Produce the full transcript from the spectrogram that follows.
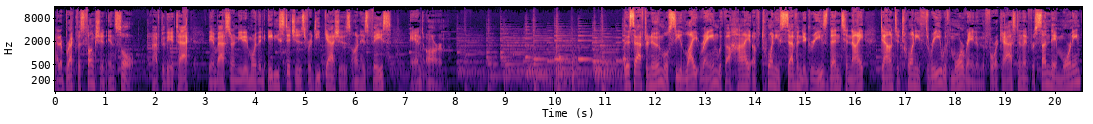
at a breakfast function in Seoul. After the attack, the ambassador needed more than 80 stitches for deep gashes on his face and arm. This afternoon, we'll see light rain with a high of 27 degrees. Then tonight, down to 23 with more rain in the forecast. And then for Sunday morning,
